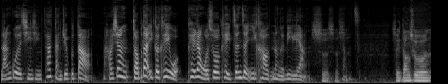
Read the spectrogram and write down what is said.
难过的情形，他感觉不到，好像找不到一个可以我可以让我说可以真正依靠那个力量。是是这样子。所以当初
